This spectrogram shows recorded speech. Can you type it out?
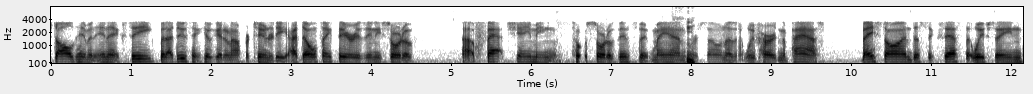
stalled him in NXT, but I do think he'll get an opportunity. I don't think there is any sort of uh, fat shaming sort of Vince McMahon persona that we've heard in the past based on the success that we've seen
